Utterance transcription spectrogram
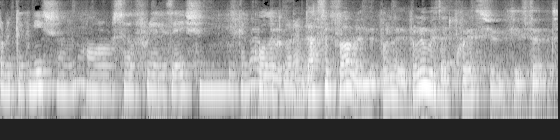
recognition or self realization. We can call it whatever. That's the problem. The problem. The problem with that question is that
